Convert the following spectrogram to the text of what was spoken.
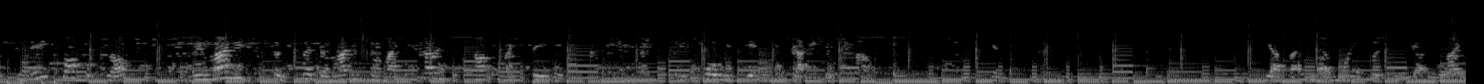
No, yeah, today, 12 o'clock, we managed to transfer the money from my current account to my savings before we get that account. Yes. Yeah, but morning, first we get the money.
